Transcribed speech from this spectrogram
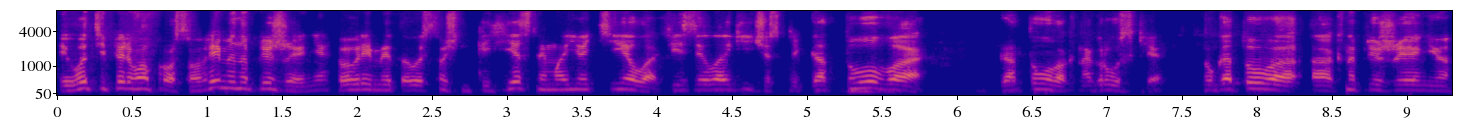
И вот теперь вопрос. Во время напряжения, во время этого источника, если мое тело физиологически готово, готово к нагрузке, ну, готово а, к напряжению,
